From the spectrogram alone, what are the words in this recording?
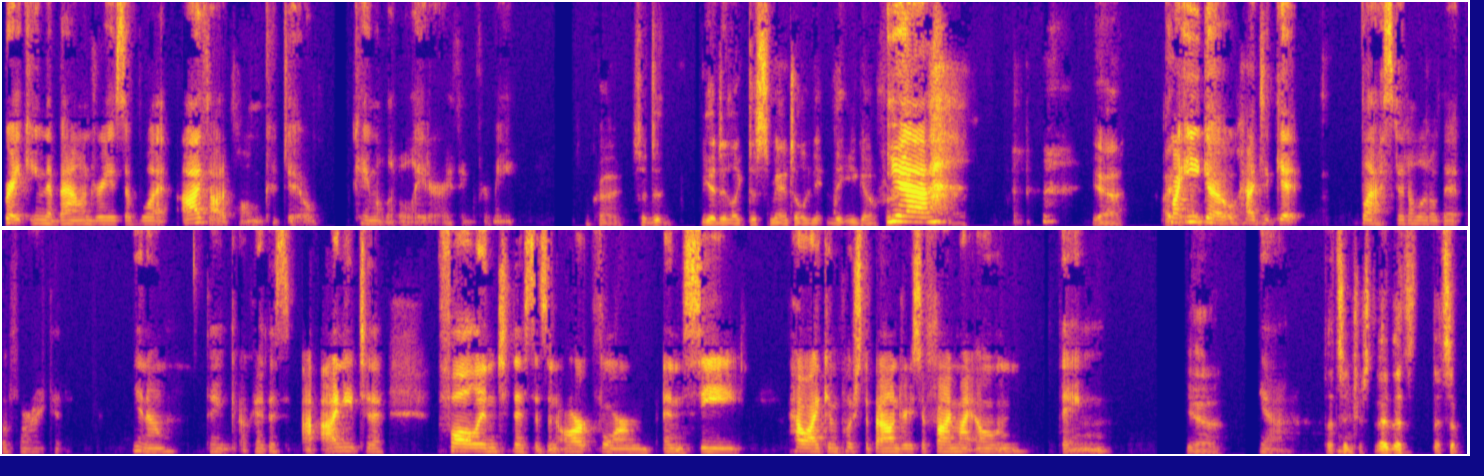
breaking the boundaries of what I thought a poem could do came a little later, I think, for me. Okay. So did you had to like dismantle the ego first? Yeah. Yeah. My I, ego had to get blasted a little bit before I could, you know, think, okay, this, I, I need to fall into this as an art form and see how I can push the boundaries to find my own thing. Yeah. Yeah. That's interesting. That, that's, that's a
